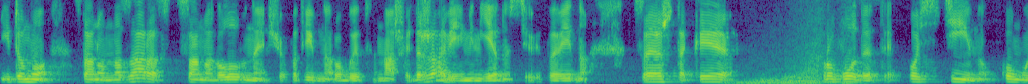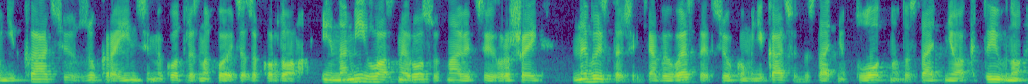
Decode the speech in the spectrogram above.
І тому станом на зараз саме головне, що потрібно робити нашій державі і Мін'єдності, відповідно, це ж таки проводити постійну комунікацію з українцями, котрі знаходяться за кордоном. І на мій власний розсуд навіть цих грошей не вистачить, аби вести цю комунікацію достатньо плотно, достатньо активно.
